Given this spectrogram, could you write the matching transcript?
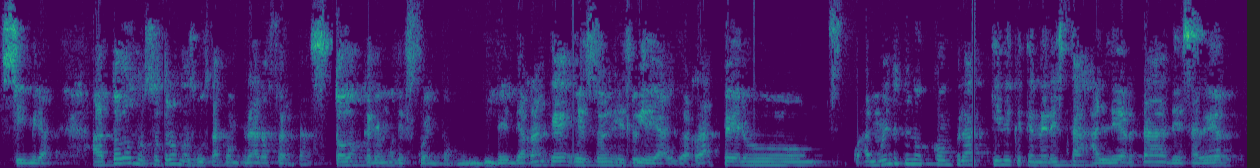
Sí, mira, a todos nosotros nos gusta comprar ofertas, todos queremos descuento. De, arranque eso es lo ideal, ¿verdad? Pero al momento que uno compra, tiene que tener esta alerta de saber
